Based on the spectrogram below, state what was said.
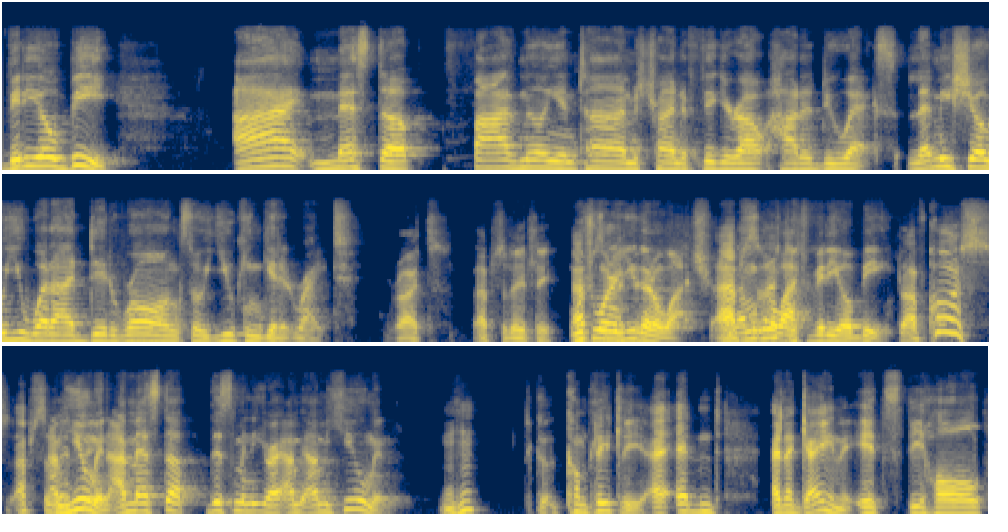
Video b i messed up 5 million times trying to figure out how to do x let me show you what i did wrong so you can get it right Right. Absolutely. Which absolutely. one are you going to watch? Absolutely. I'm going to watch video B. Of course. Absolutely. I'm human. I messed up this many, right? I'm, I'm human. Mm-hmm. C- completely. And, and again, it's the whole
